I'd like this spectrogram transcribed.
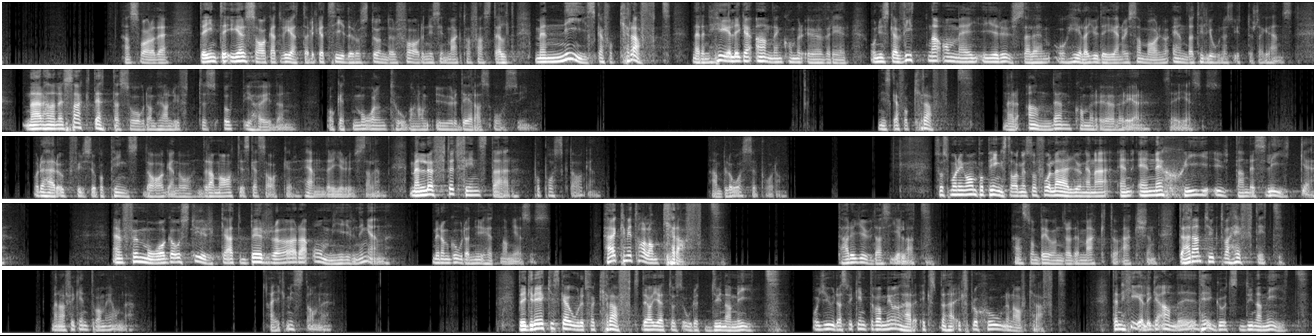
Han svarade, det är inte er sak att veta vilka tider och stunder Fadern i sin makt har fastställt, men ni ska få kraft när den heliga anden kommer över er och ni ska vittna om mig i Jerusalem och hela Judeen och i Samarien och ända till jordens yttersta gräns. När han hade sagt detta såg de hur han lyftes upp i höjden och ett moln tog honom ur deras åsyn. Ni ska få kraft när anden kommer över er, säger Jesus. Och det här uppfylls ju på pingstdagen och dramatiska saker händer i Jerusalem. Men löftet finns där på påskdagen. Han blåser på dem. Så småningom på pingstdagen så får lärjungarna en energi utan dess like. En förmåga och styrka att beröra omgivningen med de goda nyheterna om Jesus. Här kan vi tala om kraft. Det hade Judas gillat. Han som beundrade makt och action. Det hade han tyckt var häftigt. Men han fick inte vara med om det. Han gick miste om det. Det grekiska ordet för kraft det har gett oss ordet dynamit. Och Judas fick inte vara med om den här, den här explosionen av kraft. Den heliga ande, det är Guds dynamit.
